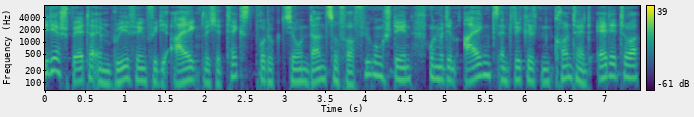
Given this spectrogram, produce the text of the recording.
die dir später im Briefing für die eigentliche Textproduktion dann zur Verfügung stehen und mit dem eigens entwickelten Content Editor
